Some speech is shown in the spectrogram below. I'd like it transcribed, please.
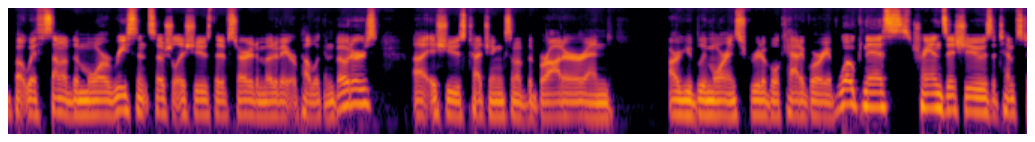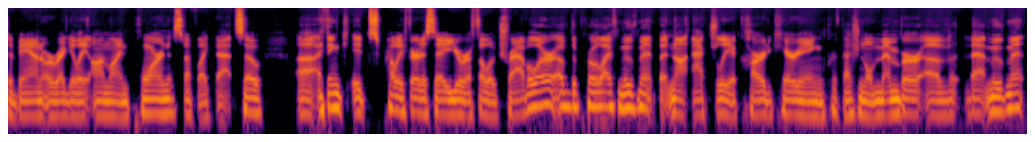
but with some of the more recent social issues that have started to motivate Republican voters, uh, issues touching some of the broader and arguably more inscrutable category of wokeness, trans issues, attempts to ban or regulate online porn, stuff like that. So uh, I think it's probably fair to say you're a fellow traveler of the pro life movement, but not actually a card carrying professional member of that movement,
